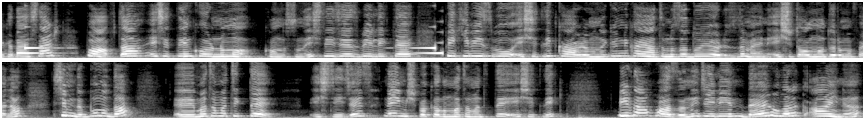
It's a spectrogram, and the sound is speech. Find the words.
arkadaşlar. Bu hafta eşitliğin korunumu konusunu işleyeceğiz birlikte. Peki biz bu eşitlik kavramını günlük hayatımızda duyuyoruz değil mi? Hani eşit olma durumu falan. Şimdi bunu da e, matematikte işleyeceğiz. Neymiş bakalım matematikte eşitlik? Birden fazla niceliğin değer olarak aynı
